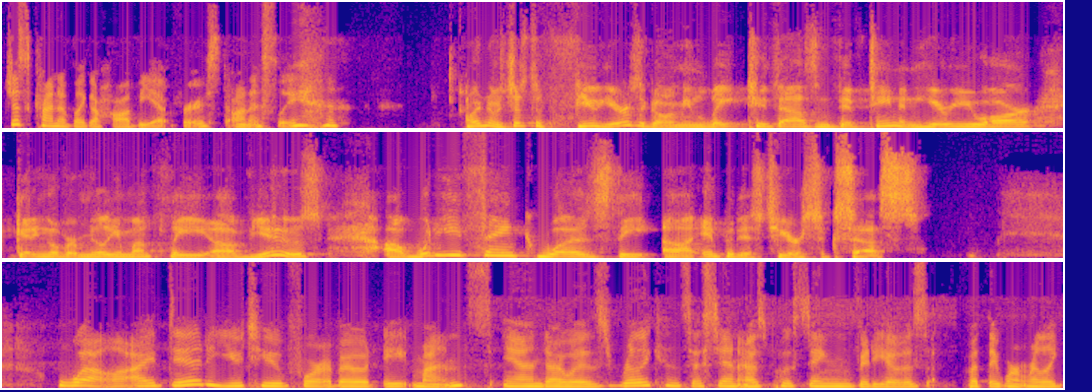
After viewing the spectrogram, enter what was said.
just kind of like a hobby at first, honestly. I know it was just a few years ago. I mean, late 2015, and here you are getting over a million monthly uh, views. Uh, what do you think was the uh, impetus to your success? Well, I did YouTube for about eight months and I was really consistent. I was posting videos, but they weren't really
